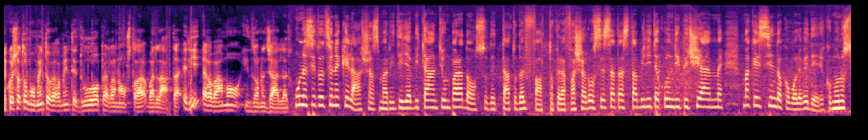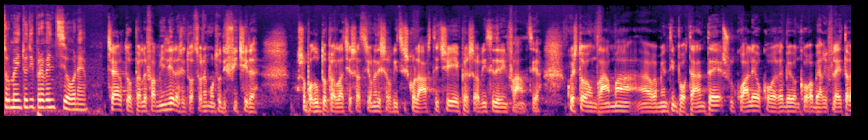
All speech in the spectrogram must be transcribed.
e questo è stato un momento veramente duro per la nostra vallata e lì eravamo in zona gialla. Una situazione che lascia smarriti gli abitanti, un paradosso dettato dal fatto che la fascia rossa è stata stabilita con un DPCM ma che il sindaco vuole vedere come uno strumento di prevenzione. Certo, per le famiglie la situazione è molto difficile, soprattutto per la cessazione dei servizi scolastici e per i servizi dell'infanzia. Questo è un dramma eh, veramente importante sul quale occorrerebbe ancora ben riflettere.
